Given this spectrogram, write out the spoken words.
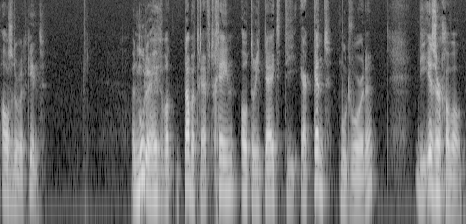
als door het kind. Een moeder heeft wat dat betreft geen autoriteit die erkend moet worden. Die is er gewoon.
